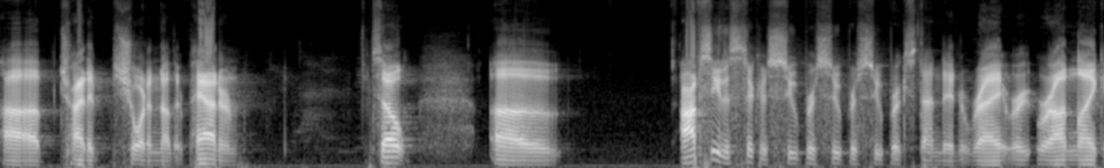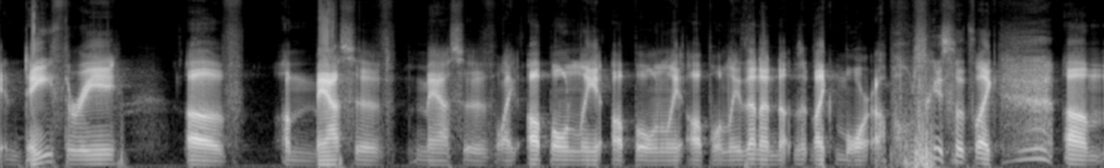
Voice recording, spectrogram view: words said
uh, try to short another pattern. So, uh, obviously, the sticker is super, super, super extended, right? We're, we're on like day three of a massive, massive like up only, up only, up only, then another, like more up only. so it's like, um,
